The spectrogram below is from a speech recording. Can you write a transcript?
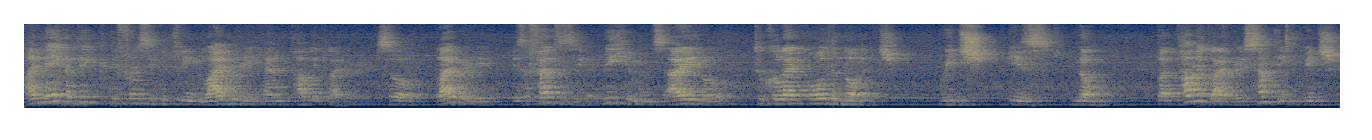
I make a big difference between library and public library. So library is a fantasy that we humans are able to collect all the knowledge which is known. But public library is something which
